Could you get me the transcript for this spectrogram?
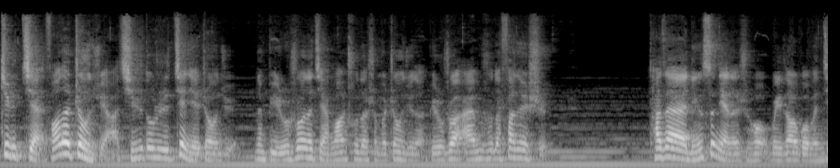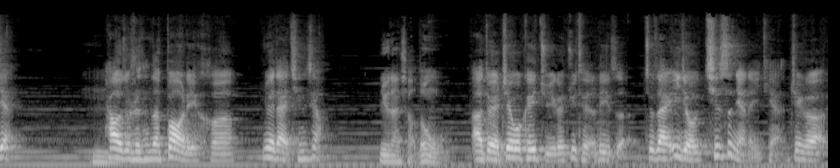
这个检方的证据啊，其实都是间接证据。那比如说呢，检方出的什么证据呢？比如说 M 叔的犯罪史，他在零四年的时候伪造过文件，还有就是他的暴力和虐待倾向，虐待小动物。啊，对，这我可以举一个具体的例子，就在一九七四年的一天，这个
